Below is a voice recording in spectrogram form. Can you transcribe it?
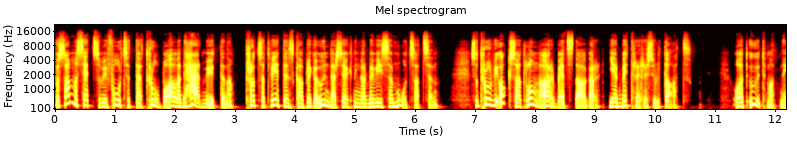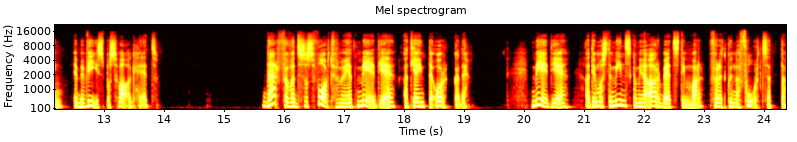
På samma sätt som vi fortsätter tro på alla de här myterna trots att vetenskapliga undersökningar bevisar motsatsen så tror vi också att långa arbetsdagar ger bättre resultat och att utmattning är bevis på svaghet. Därför var det så svårt för mig att medge att jag inte orkade. Medge att jag måste minska mina arbetstimmar för att kunna fortsätta.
